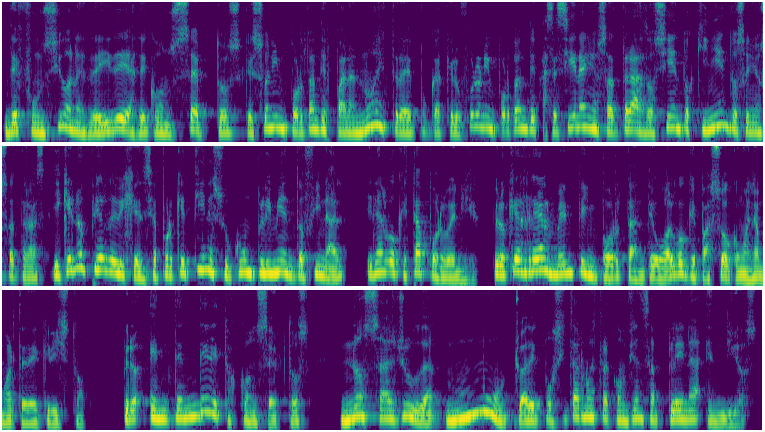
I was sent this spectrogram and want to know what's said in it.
de funciones, de ideas, de conceptos que son importantes para nuestra época, que lo fueron importantes hace 100 años atrás, 200, 500 años atrás, y que no pierde vigencia porque tiene su cumplimiento final en algo que está por venir, pero que es realmente importante o algo que pasó, como es la muerte de Cristo. Pero entender estos conceptos nos ayudan mucho a depositar nuestra confianza plena en Dios.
